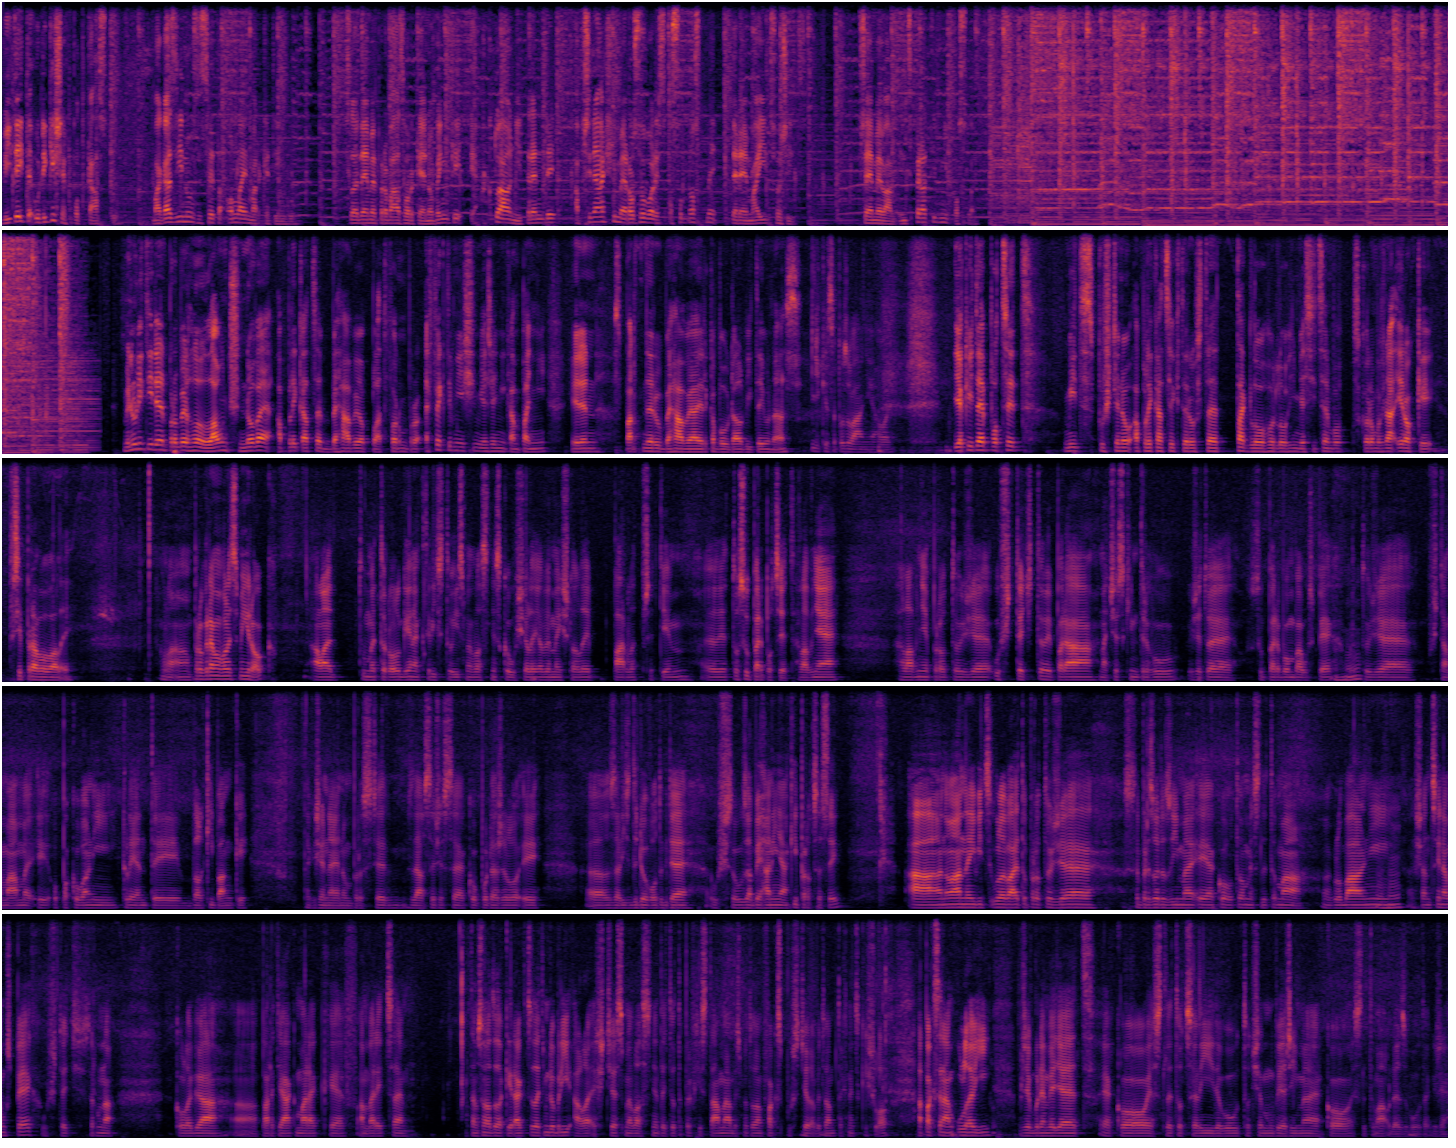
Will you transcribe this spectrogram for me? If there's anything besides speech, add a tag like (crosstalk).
Vítejte u DigiShef podcastu, magazínu ze světa online marketingu. Sledujeme pro vás horké novinky i aktuální trendy a přinášíme rozhovory s osobnostmi, které mají co říct. Přejeme vám inspirativní poslech. Minulý týden proběhl launch nové aplikace Behavio Platform pro efektivnější měření kampaní. Jeden z partnerů Behavia, Jirka Boudal, vítej u nás. Díky za pozvání, ahoj. Jaký to je pocit mít spuštěnou aplikaci, kterou jste tak dlouho, dlouhý měsíce nebo skoro možná i roky připravovali? No programovali jsme ji rok, ale tu metodologii, na který stojí, jsme vlastně zkoušeli a vymýšleli pár let předtím. Je to super pocit, hlavně Hlavně proto, že už teď to vypadá na českém trhu, že to je super bomba úspěch, mm-hmm. protože už tam máme i opakovaný klienty, velké banky. Takže nejenom prostě, zdá se, že se jako podařilo i uh, zalíst do vod, kde už jsou zaběhaný nějaký procesy. A no a nejvíc úleva je to proto, že se brzo dozvíme i jako o tom, jestli to má globální mm-hmm. šanci na úspěch. Už teď zrovna kolega parťák Marek je v Americe. Tam jsou na to taky reakce zatím dobrý, ale ještě jsme vlastně, teď to teprve chystáme, aby jsme to tam fakt spustili, aby to tam technicky šlo. A pak se nám uleví, protože budeme vědět, jako jestli to celý dobu, to, čemu věříme, jako jestli to má odezvu, takže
